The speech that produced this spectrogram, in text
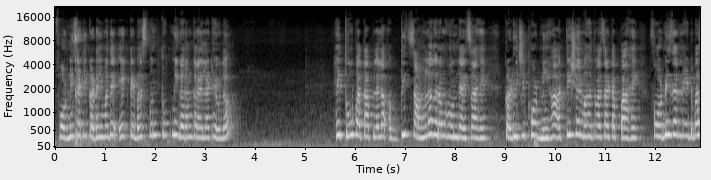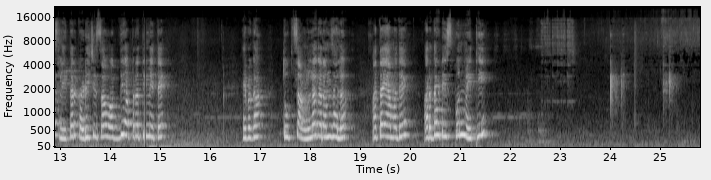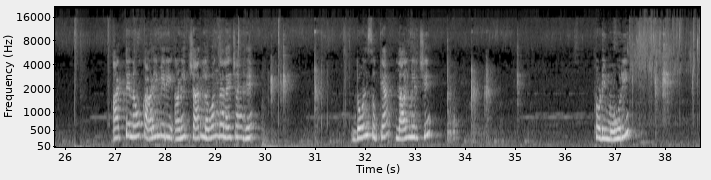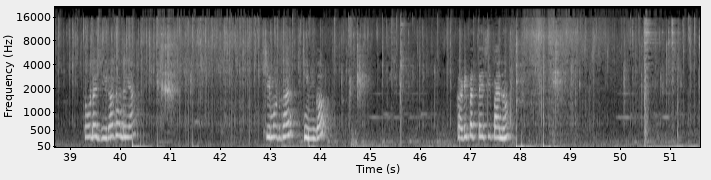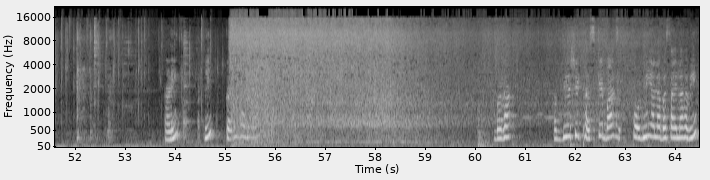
फोडणीसाठी कढईमध्ये एक टेबलस्पून तूप मी गरम करायला ठेवलं. हे तूप आता आपल्याला अगदी चांगलं गरम होऊन द्यायचं आहे. कढीची फोडणी हा अतिशय महत्त्वाचा टप्पा आहे. फोडणी जर नीट बसली तर कढीची चव अगदी अप्रतिम येते. हे बघा तूप चांगलं गरम झालं. आता यामध्ये अर्धा टीस्पून मेथी. आठ ते नऊ काळी मिरी आणि चार लवंग घालायचे आहे. दोन सुक्या लाल मिरची थोडी मोहरी थोडं जिरं घालूया. चिमूटभर हिंग कढीपत्त्याची पानं आणि ही कढी घालूया. बघा अगदी अशी ठसकेबाज फोडणी याला बसायला हवी.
